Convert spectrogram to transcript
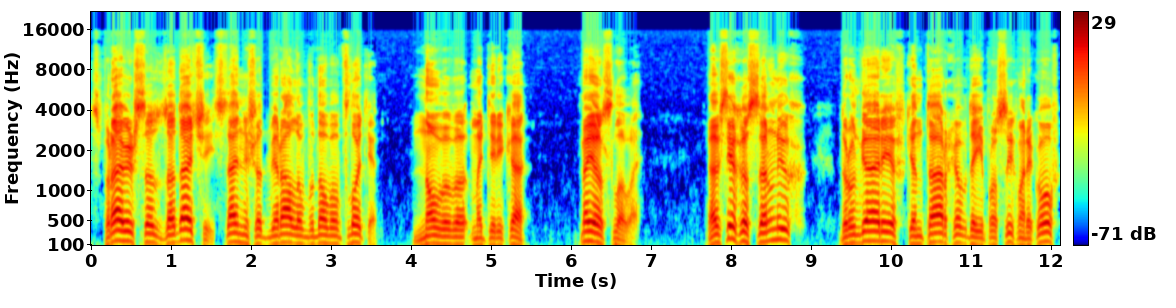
справишься с задачей, станешь адмиралом в новом флоте, нового материка. Мое слово. А всех остальных, друнгариев, кентархов, да и простых моряков,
